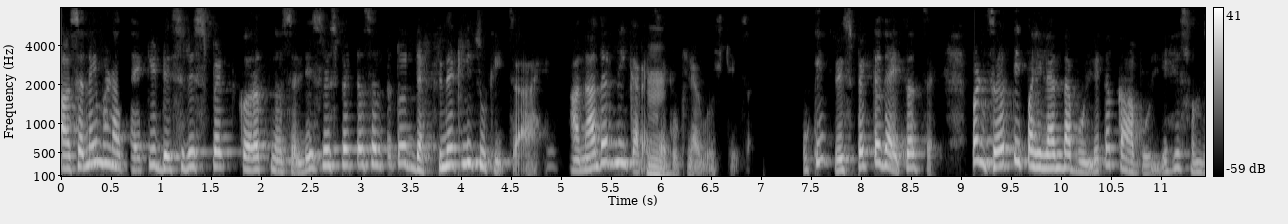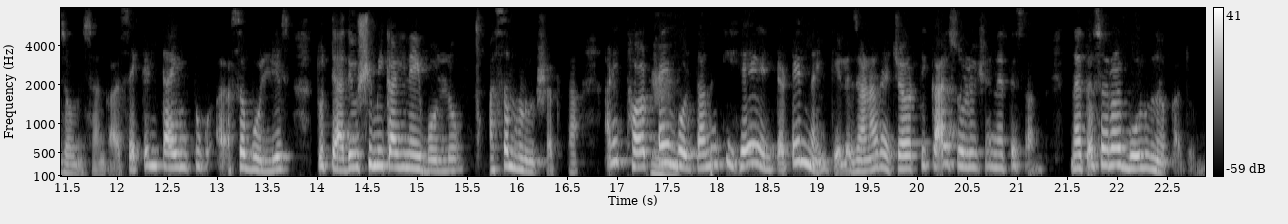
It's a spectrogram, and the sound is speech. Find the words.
असं नाही म्हणत आहे की डिसरिस्पेक्ट करत नसेल. डिसरिस्पेक्ट असेल तर तो डेफिनेटली चुकीचा आहे. अनादर नाही करायचा कुठल्या गोष्टीचा. ओके रिस्पेक्ट तर द्यायचंच आहे. पण जर ती पहिल्यांदा बोलली तर का बोलली? हे समजावून सांगा. सेकंड टाइम तू असं बोललीस तू त्या दिवशी मी काही नाही बोललो. असं म्हणू शकता. आणि थर्ड टाइम बोलताना की हे एंटरटेन नाही केलं जाणार याच्यावरती काय सोल्युशन आहे ते सांग. नाही तर सरळ बोलू नका तुम्ही.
